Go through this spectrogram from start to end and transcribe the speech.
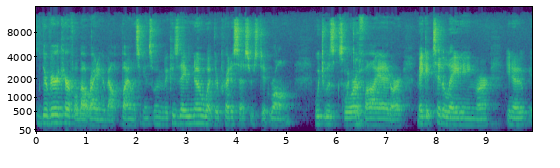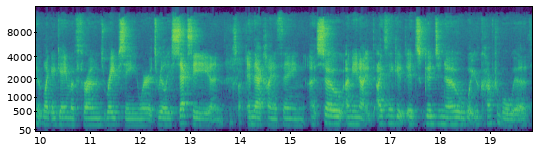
they're very careful about writing about violence against women because they know what their predecessors did wrong, which was glorify it or make it titillating or you know like a Game of Thrones rape scene where it's really sexy and Exactly. and that kind of thing. Uh, so I mean, I I think it, it's good to know what you're comfortable with.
